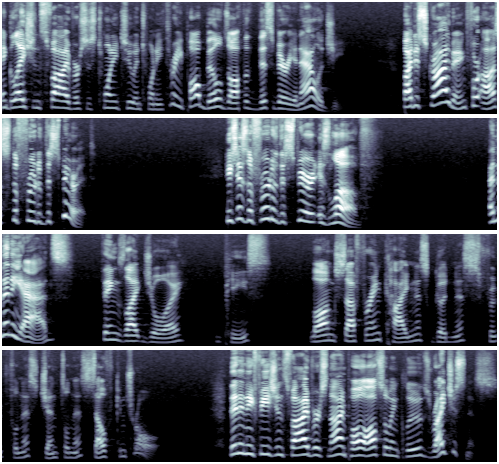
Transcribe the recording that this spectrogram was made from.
in Galatians 5, verses 22 and 23, Paul builds off of this very analogy by describing for us the fruit of the Spirit. He says the fruit of the Spirit is love. And then he adds things like joy, peace, long suffering, kindness, goodness, fruitfulness, gentleness, self control. Then in Ephesians 5, verse 9, Paul also includes righteousness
